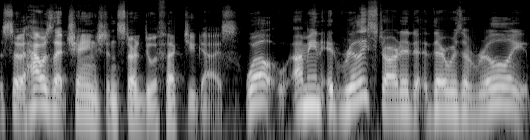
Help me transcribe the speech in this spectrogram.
So how has that changed and started to affect you guys? Well, I mean, it really started. There was a really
